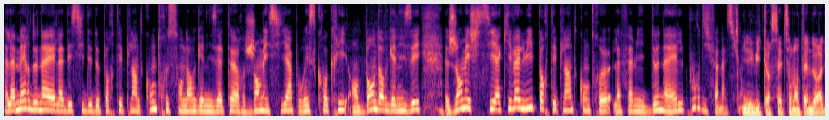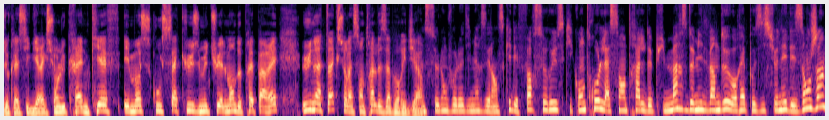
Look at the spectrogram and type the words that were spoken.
La mère de Naël a décidé de porter plainte contre son organisateur Jean Messia pour escroquerie en bande organisée. Jean Messia qui va lui porter plainte contre la famille de Naël pour diffamation. Il est 8h07 sur l'antenne de Radio Classique, direction l'Ukraine. Kiev et Moscou s'accusent mutuellement de préparer une attaque sur la centrale de Zaporizhia. Selon Volodymyr Zelensky, des forces russes qui contrôlent la centrale depuis mars 2022 auraient positionné des engins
